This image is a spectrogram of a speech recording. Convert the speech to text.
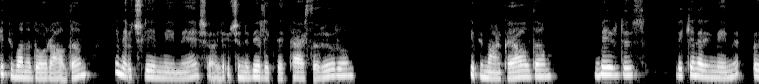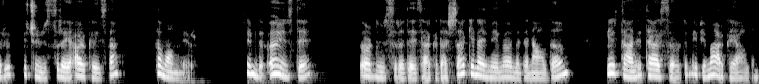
İpi bana doğru aldım. Yine üçlü ilmeğimi şöyle üçünü birlikte ters örüyorum. İpimi arkaya aldım. Bir düz ve kenar ilmeğimi örüp üçüncü sırayı arka yüzden tamamlıyorum. Şimdi ön yüzde dördüncü sıradayız arkadaşlar. Kenar ilmeğimi örmeden aldım. Bir tane ters ördüm. İpimi arkaya aldım.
